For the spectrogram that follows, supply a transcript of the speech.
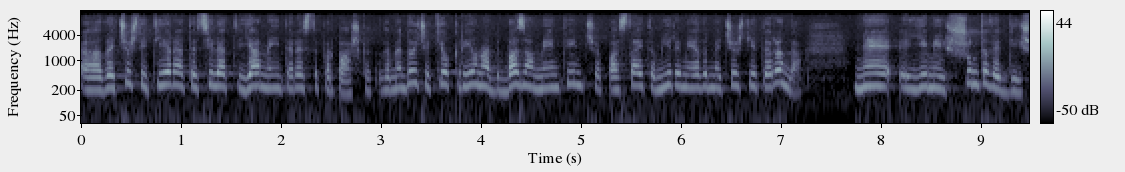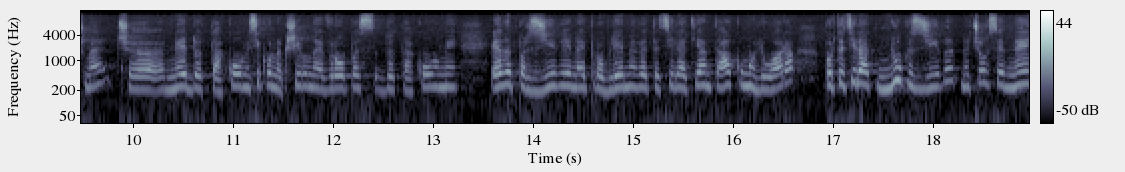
dhe çështje tjera të cilat janë në interes të përbashkët. Dhe mendoj që kjo krijon atë bazamentin që pastaj të miremi edhe me çështje të rënda. Ne jemi shumë të vetëdishme që ne do të takohemi sikur në Këshillin e Evropës do të takohemi edhe për zgjidhjen e problemeve të cilat janë të akumuluara, por të cilat nuk zgjidhen në qoftë se ne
